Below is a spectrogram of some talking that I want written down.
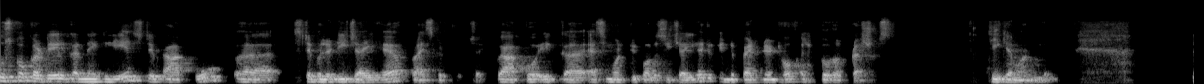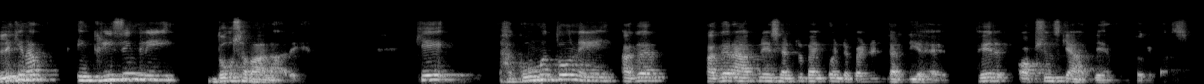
उसको कर्टेल करने के लिए आपको स्टेबिलिटी चाहिए और प्राइस कंट्रोल चाहिए। आपको एक ऐसी मॉनिटरी पॉलिसी चाहिए जो इंडिपेंडेंट हो इलेक्टोरल प्रेशर्स ठीक है, मान लो। लेकिन अब इंक्रीजिंगली दो सवाल आ रहे हैं कि हुकूमतों ने अगर अगर आपने सेंट्रल बैंक को इंडिपेंडेंट कर दिया है, फिर ऑप्शंस क्या आते हैं हुकूमतों के पास?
